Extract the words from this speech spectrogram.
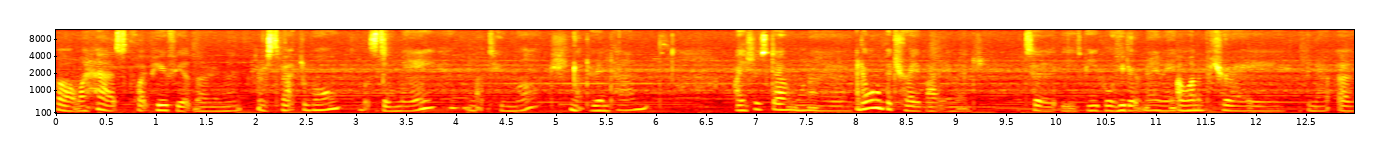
well, my hair's quite poofy at the moment. Respectable, but still me. Not too much, not too intense. I just don't want to, I don't want to portray a bad image to these people who don't know me. I want to portray, you know, a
